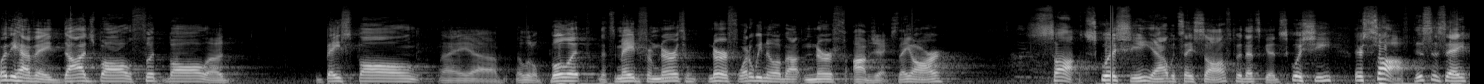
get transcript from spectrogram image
Whether you have a dodgeball, football, a baseball, a, uh, a little bullet that's made from Nerf, Nerf, what do we know about Nerf objects? They are soft, squishy. Yeah, I would say soft, but that's good. Squishy. They're soft. This is a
